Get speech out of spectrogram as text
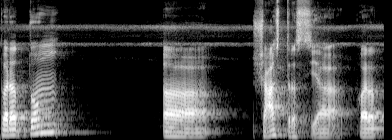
ಪರತ್ವಂ ಶಾಸ್ತ್ರಸ್ಯ ಪರತ್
